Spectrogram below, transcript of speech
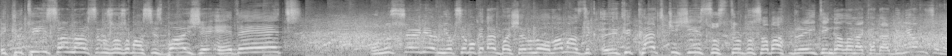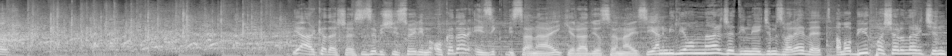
E kötü insanlarsınız o zaman siz Bayce. Evet. Onu söylüyorum. Yoksa bu kadar başarılı olamazdık. Öykü kaç kişiyi susturdu sabah rating alana kadar biliyor musunuz? Ya arkadaşlar size bir şey söyleyeyim mi? O kadar ezik bir sanayi ki radyo sanayisi. Yani milyonlarca dinleyicimiz var evet. Ama büyük başarılar için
